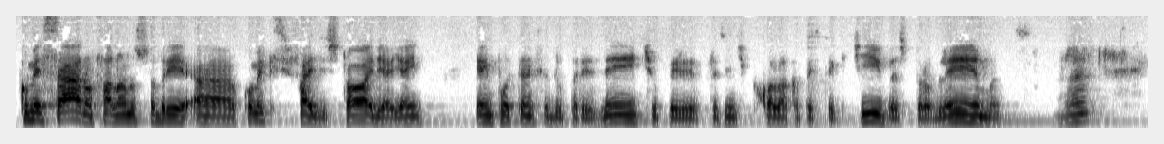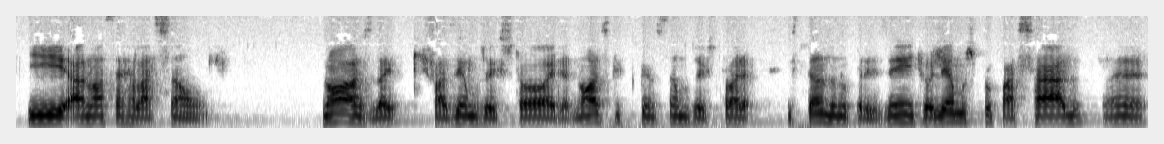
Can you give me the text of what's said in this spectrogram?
começaram falando sobre uh, como é que se faz história e a, a, importância do presente, o presente que coloca perspectivas, problemas, né? e a nossa relação, nós da, que fazemos a história, nós que pensamos a história, estando no presente, olhamos para o passado, né?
